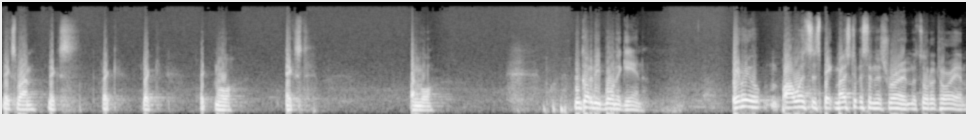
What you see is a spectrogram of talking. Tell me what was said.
Next one. Next. Click, click, click more. Next. One more. We've got to be born again. Every, I would suspect most of us in this room, this auditorium,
